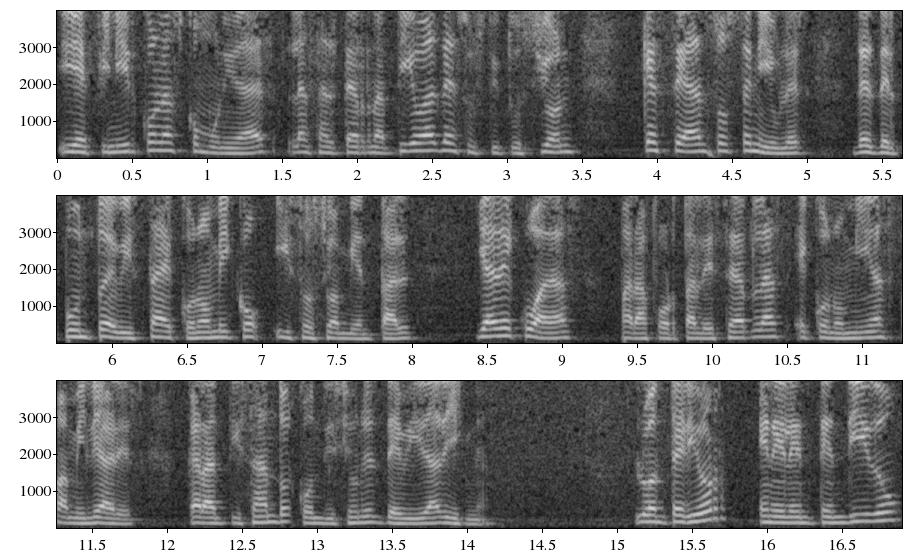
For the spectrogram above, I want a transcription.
y definir con las comunidades las alternativas de sustitución que sean sostenibles desde el punto de vista económico y socioambiental y adecuadas para fortalecer las economías familiares, garantizando condiciones de vida digna. Lo anterior en el entendido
